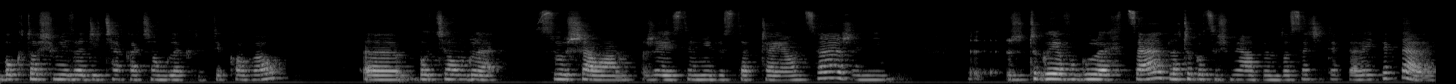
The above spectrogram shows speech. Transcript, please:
bo ktoś mnie za dzieciaka ciągle krytykował, e, bo ciągle słyszałam, że jestem niewystarczająca, że, nie, że czego ja w ogóle chcę, dlaczego coś miałabym dostać i tak dalej, i tak dalej.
